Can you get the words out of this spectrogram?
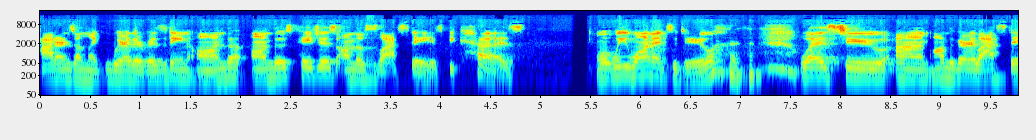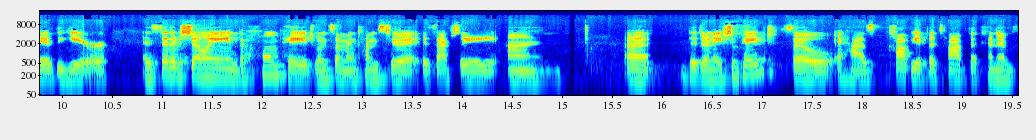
patterns on like where they're visiting on the on those pages on those last days because what we wanted to do was to um, on the very last day of the year instead of showing the home page when someone comes to it it's actually um, uh, the donation page so it has copy at the top that kind of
